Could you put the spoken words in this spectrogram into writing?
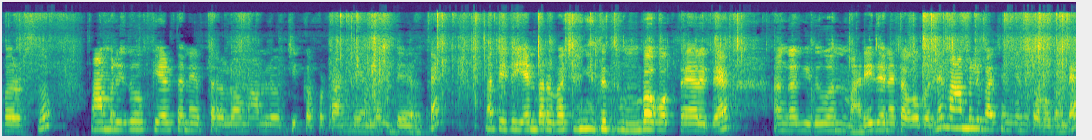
ಬರ್ಡ್ಸು ಮಾಮೂಲಿ ಇದು ಕೇಳ್ತಾನೆ ಇರ್ತಾರಲ್ವ, ಮಾಮೂಲಿ ಒಂದು ಚಿಕ್ಕ ಪುಟ್ಟ ಅಂಗಡಿ ಎಲ್ಲ ಇದ್ದೇ ಇರುತ್ತೆ. ಮತ್ತು ಇದು ಏನು ಬರೋ ಬಾಚಂಗಿ ಅಂತ ತುಂಬ ಹೋಗ್ತಾ ಇರುತ್ತೆ ಹಂಗಾಗಿ ಇದು ಒಂದು ಮರಿದೇನೆ ತೊಗೊಬಂದೆ, ಮಾಮೂಲಿ ಬಾಚಂಗಿನ ತೊಗೊಬಂದೆ.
